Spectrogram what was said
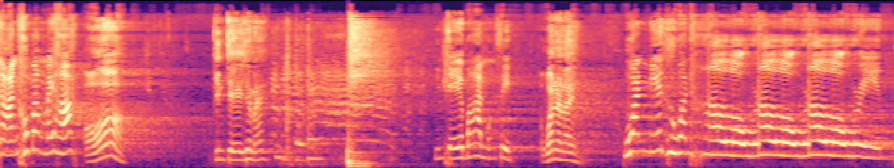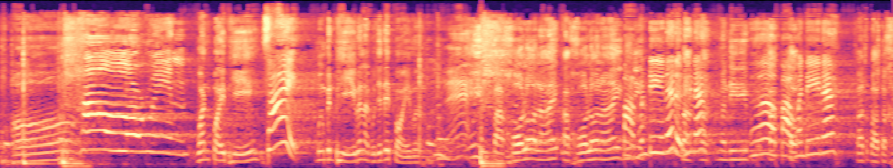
กาลเขาบ้างไหมฮะอ๋อ กินเจใช่ไหมยินเจบ้านมึงสิ วันอะไร วันนี้คือวันฮาโลฮาโลฮาโลวีนอ๋อ ฮาโลวีนวันปล่อยผี ใช่ มึงเป็นผีเวลากูจะได้ปล่อยมึง อุ้ยปากคอล่อร้ายปากคอล่อร้ายปากมันดีนะเดี๋ยวนี้นะปากมันดีเออปากมันดีนะปากต่อปากต่อค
